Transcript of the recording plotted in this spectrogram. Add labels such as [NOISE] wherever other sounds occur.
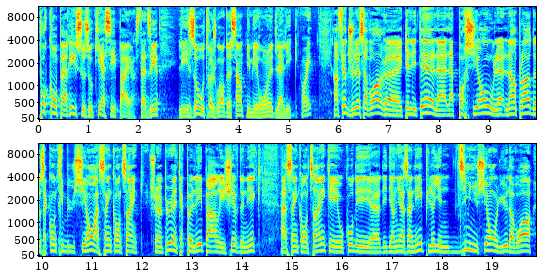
pour comparer Suzuki à ses pairs, c'est-à-dire les autres joueurs de centre numéro un de la Ligue. Oui. En fait, je voulais savoir euh, quelle était la, portion ou l'ampleur de sa contribution à 5 contre 5. Je suis un peu interpellé par les chiffres de Nick à 5 contre 5 et au cours euh, des, dernières années. Puis là, il y a une diminution au lieu d'avoir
